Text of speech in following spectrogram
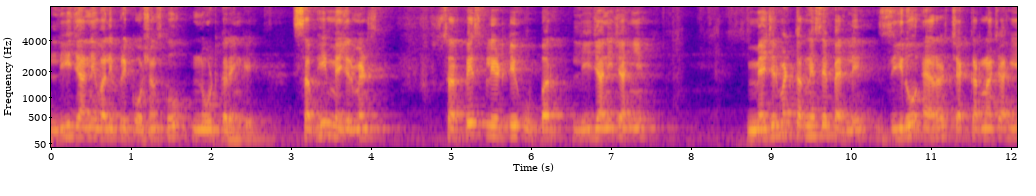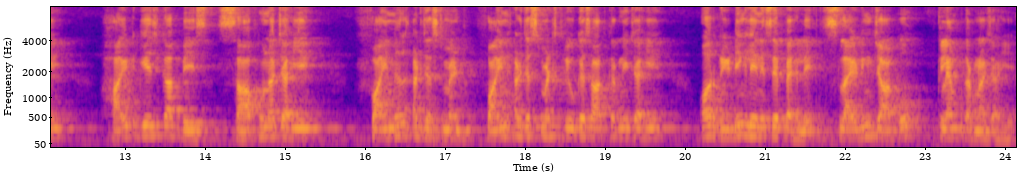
ली जाने वाली प्रिकॉशंस को नोट करेंगे। सभी मेजरमेंट्स सरफेस प्लेट के ऊपर ली जानी चाहिए। मेज़रमेंट करने से पहले ज़ीरो एरर चेक करना चाहिए। हाइट गेज का बेस साफ़ होना चाहिए। Final adjustment fine adjustment screw के साथ करनी चाहिए और रीडिंग लेने से पहले स्लाइडिंग जा को क्लैंप करना चाहिए।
